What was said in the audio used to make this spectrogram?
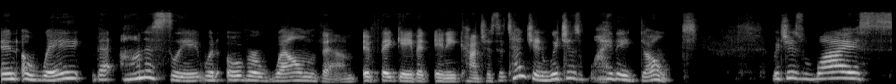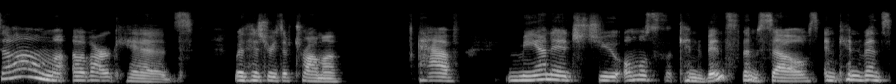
in a way that honestly would overwhelm them if they gave it any conscious attention, which is why they don't. Which is why some of our kids with histories of trauma have managed to almost convince themselves and convince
